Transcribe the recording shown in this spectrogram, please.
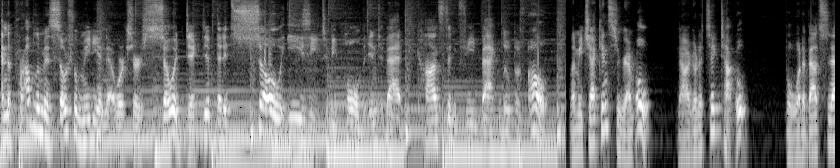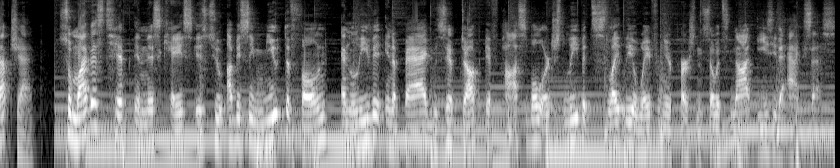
And the problem is social media networks are so addictive that it's so easy to be pulled into that constant feedback loop of, oh, let me check Instagram. Oh, now I go to TikTok. Oh, but what about Snapchat? So my best tip in this case is to obviously mute the phone and leave it in a bag zipped up if possible, or just leave it slightly away from your person so it's not easy to access.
